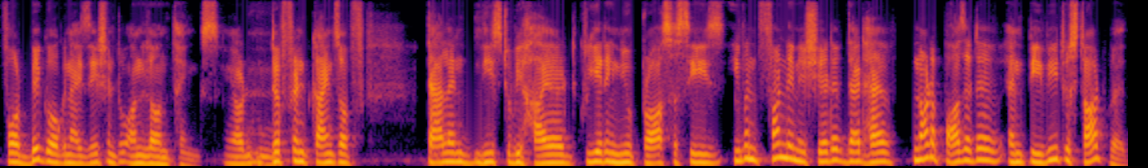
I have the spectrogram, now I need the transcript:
for big organization to unlearn things. You know mm-hmm. different kinds of talent needs to be hired creating new processes even fund initiatives that have not a positive npv to start with.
